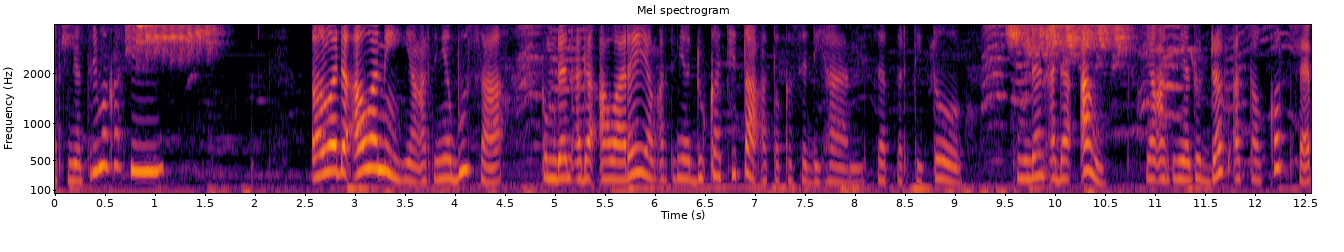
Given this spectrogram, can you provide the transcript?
artinya terima kasih. Lalu ada awa nih yang artinya busa, kemudian ada aware yang artinya duka cita atau kesedihan, seperti itu. Kemudian ada ang yang artinya itu draft atau konsep,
